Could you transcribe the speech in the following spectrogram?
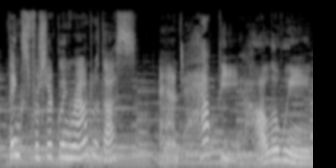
Thanks for circling around with us, and happy Halloween!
